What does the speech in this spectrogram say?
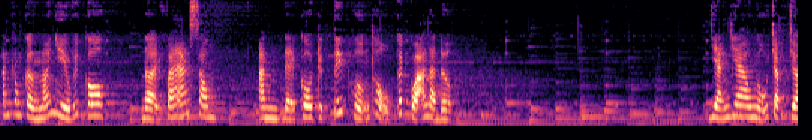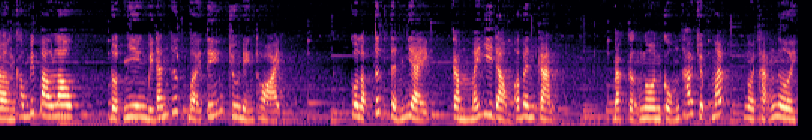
Anh không cần nói nhiều với cô. Đợi phá án xong, anh để cô trực tiếp hưởng thụ kết quả là được. Dạng dao ngủ chập chờn không biết bao lâu, đột nhiên bị đánh thức bởi tiếng chuông điện thoại. Cô lập tức tỉnh dậy, cầm máy di động ở bên cạnh. Bạc cận ngôn cũng tháo chụp mắt, ngồi thẳng người.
